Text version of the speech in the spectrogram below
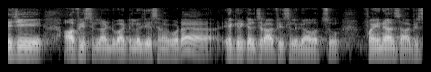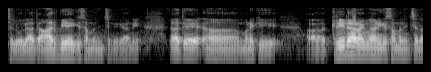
ఏజీ ఆఫీసులు లాంటి వాటిల్లో చేసినా కూడా అగ్రికల్చర్ ఆఫీసులు కావచ్చు ఫైనాన్స్ ఆఫీసులు లేకపోతే ఆర్బీఐకి సంబంధించిన కానీ లేకపోతే మనకి క్రీడా రంగానికి సంబంధించిన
